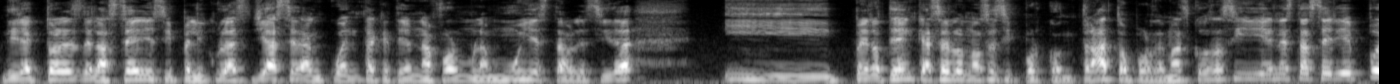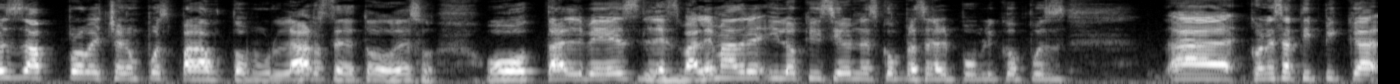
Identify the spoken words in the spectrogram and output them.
directores de las series y películas ya se dan cuenta que tienen una fórmula muy establecida y pero tienen que hacerlo no sé si por contrato o por demás cosas. Y en esta serie pues aprovecharon pues para autoburlarse de todo eso. O tal vez les vale madre y lo que hicieron es complacer al público pues con esa típica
